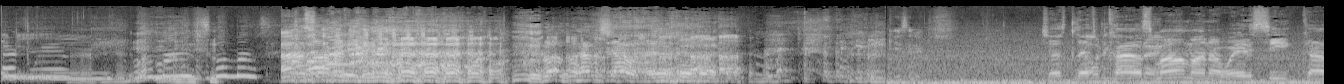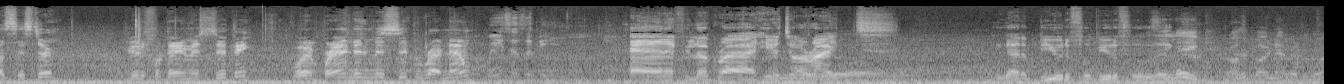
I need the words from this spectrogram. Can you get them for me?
One month. One month. Ah, go have a shower, man. Just left Kyle's mom on our way to see Kyle's sister. Beautiful day in Mississippi. We're in Brandon, Mississippi right now. Mississippi. And if you look right here to our right, we got a beautiful, beautiful lake. Lake, Ross Barnett Reservoir.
